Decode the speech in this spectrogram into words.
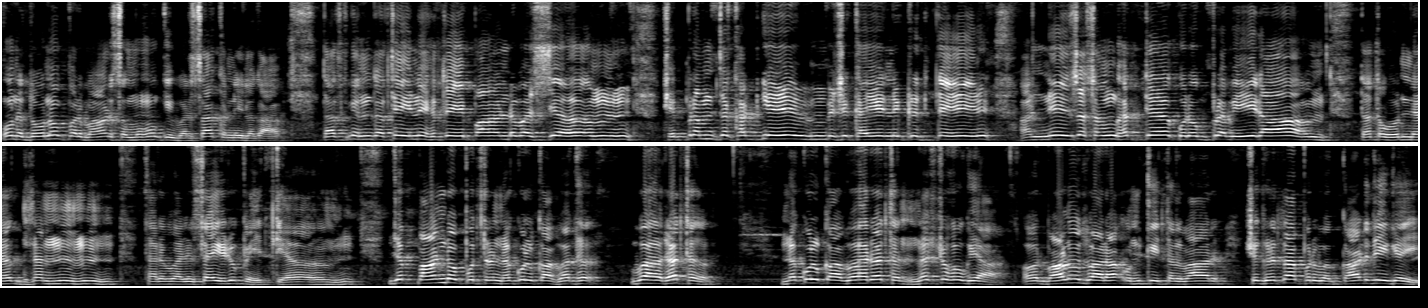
उन दोनों पर बाण समूहों की वर्षा करने लगा। तस्मिन रथे निहते पांडवस्य। क्षिप्रम च खड्गे विशिख निकृत्ते। अन्य संहत्य कुरु प्रवीरा तथोन्यघ्न सर्वर सैरु रूपेत्य जब पांडव पुत्र नकुल का वध वह रथ नकुल का वह रथ नष्ट हो गया और बाणों द्वारा उनकी तलवार शीघ्रता पूर्वक काट दी गई।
